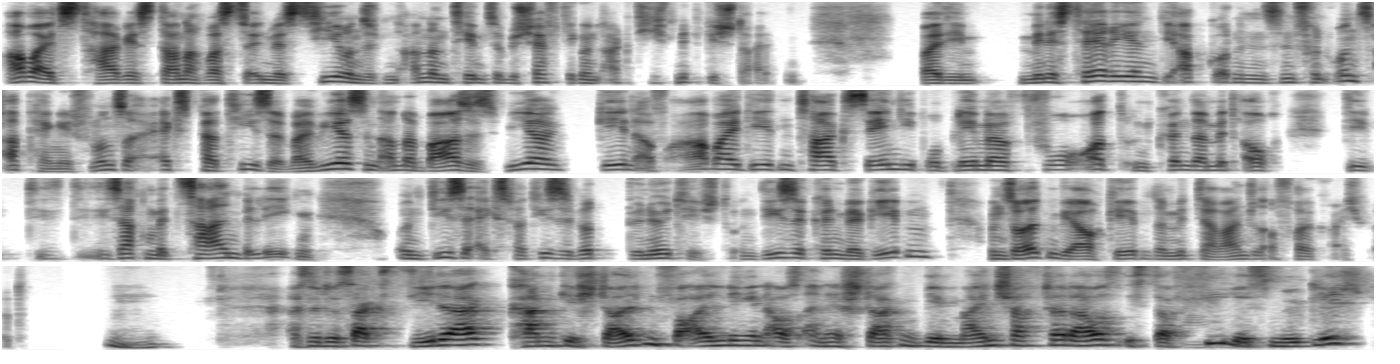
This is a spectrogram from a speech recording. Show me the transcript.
Arbeitstages danach was zu investieren, sich mit anderen Themen zu beschäftigen und aktiv mitgestalten. Weil die Ministerien, die Abgeordneten sind von uns abhängig, von unserer Expertise, weil wir sind an der Basis. Wir gehen auf Arbeit jeden Tag, sehen die Probleme vor Ort und können damit auch die, die, die Sachen mit Zahlen belegen. Und diese Expertise wird benötigt. Und diese können wir geben und sollten wir auch geben, damit der Wandel erfolgreich wird. Mhm. Also du sagst, jeder kann gestalten, vor allen Dingen aus einer starken Gemeinschaft heraus ist da vieles möglich.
